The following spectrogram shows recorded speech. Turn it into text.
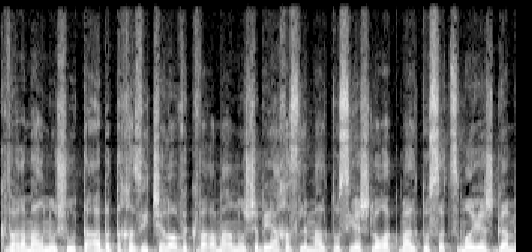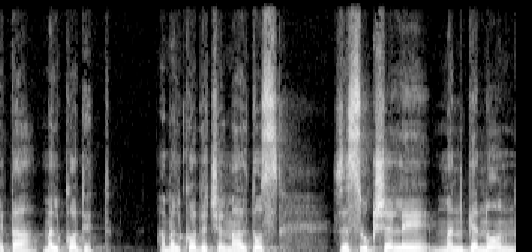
כבר אמרנו שהוא טעה בתחזית שלו, וכבר אמרנו שביחס למלטוס יש לא רק מלטוס עצמו, יש גם את המלכודת. המלכודת של מלטוס זה סוג של אה, מנגנון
